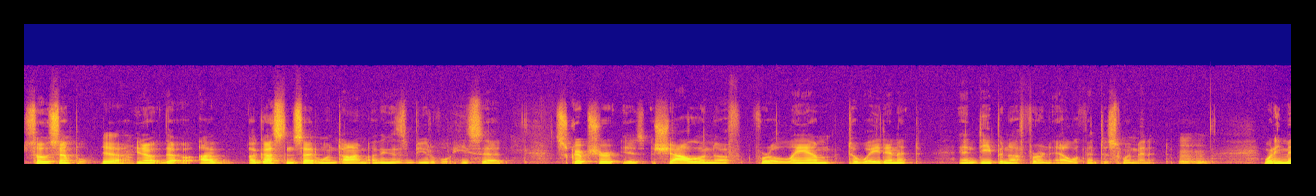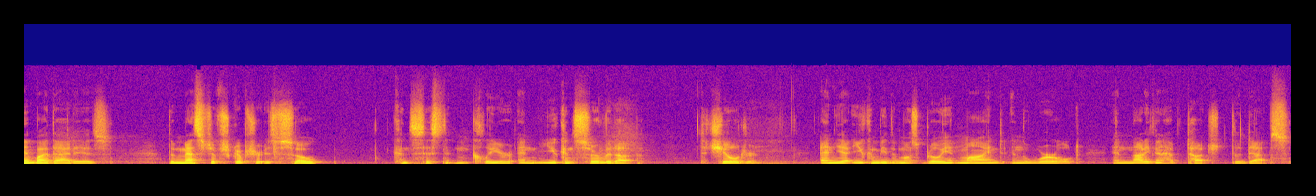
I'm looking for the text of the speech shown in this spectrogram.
So simple. yeah, You know, the, I, Augustine said one time, I think this is beautiful. He said, Scripture is shallow enough for a lamb to wade in it and deep enough for an elephant to swim in it. What he meant by that is the message of Scripture is so consistent and clear, and you can serve it up to children, and yet you can be the most brilliant mind in the world and not even have touched the depths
